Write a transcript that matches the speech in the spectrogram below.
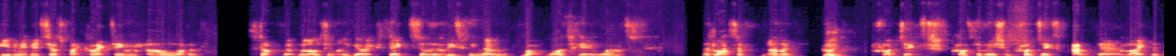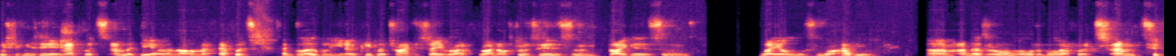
even if it's just by collecting a whole lot of stuff that will ultimately go extinct so at least we know what was here once. There's lots of other good projects, conservation projects out there, like the Bishop Museum efforts and the DLNR efforts. And globally, you know, people are trying to save rhinoceroses and tigers and whales and what have you. Um, and those are all laudable efforts. And to,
